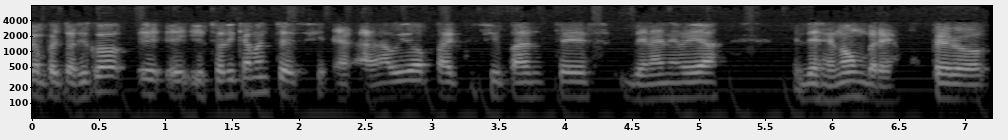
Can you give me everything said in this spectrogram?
en Puerto Rico eh, eh, históricamente han habido participantes de la NBA de renombre, pero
